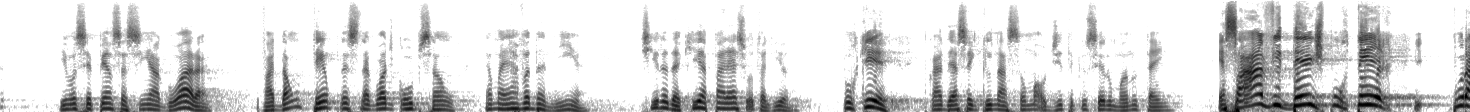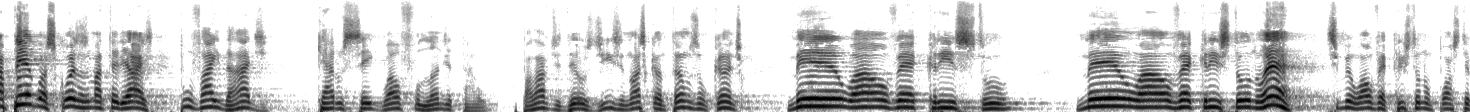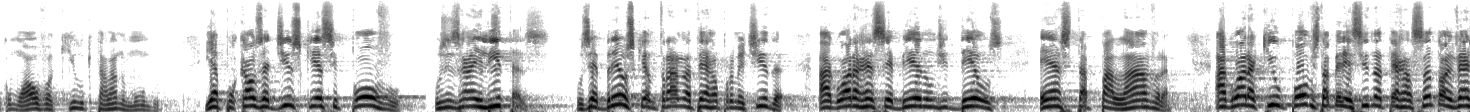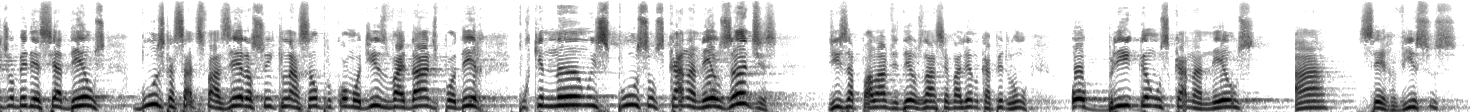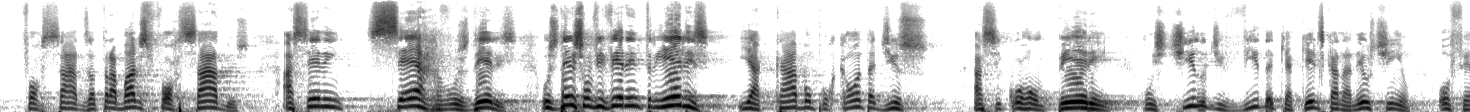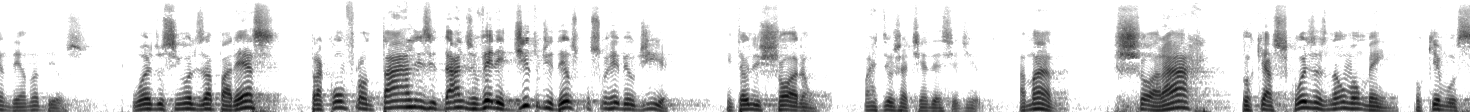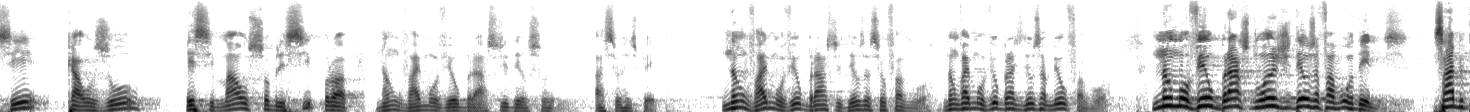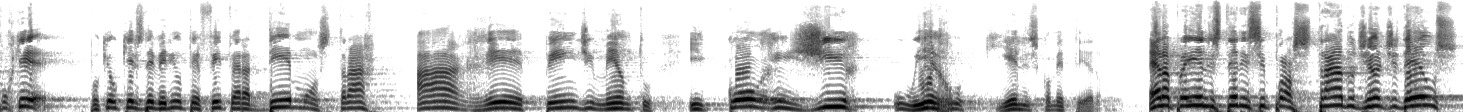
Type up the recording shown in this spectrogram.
e você pensa assim, agora Vai dar um tempo nesse negócio de corrupção. É uma erva daninha. Tira daqui e aparece outro ali. Ó. Por quê? Por causa dessa inclinação maldita que o ser humano tem. Essa avidez por ter, por apego às coisas materiais, por vaidade. Quero ser igual fulano de tal. A palavra de Deus diz, e nós cantamos um cântico: Meu alvo é Cristo, meu alvo é Cristo, não é? Se meu alvo é Cristo, eu não posso ter como alvo aquilo que está lá no mundo. E é por causa disso que esse povo, os israelitas, os hebreus que entraram na terra prometida, agora receberam de Deus esta palavra. Agora aqui o povo estabelecido na Terra Santa, ao invés de obedecer a Deus, busca satisfazer a sua inclinação para o comodismo, vaidade, poder, porque não expulsam os cananeus. Antes, diz a palavra de Deus lá, você vai ler no capítulo 1, obrigam os cananeus a serviços forçados, a trabalhos forçados, a serem servos deles, os deixam viver entre eles e acabam por conta disso a se corromperem com o estilo de vida que aqueles cananeus tinham, ofendendo a Deus. O anjo do Senhor lhes aparece para confrontar-lhes e dar-lhes o veredito de Deus por sua rebeldia. Então eles choram, mas Deus já tinha decidido. Amado, chorar porque as coisas não vão bem, porque você causou esse mal sobre si próprio, não vai mover o braço de Deus a seu respeito. Não vai mover o braço de Deus a seu favor. Não vai mover o braço de Deus a meu favor. Não mover o braço do anjo de Deus a favor deles. Sabe por quê? Porque o que eles deveriam ter feito era demonstrar arrependimento e corrigir o erro que eles cometeram. Era para eles terem se prostrado diante de Deus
